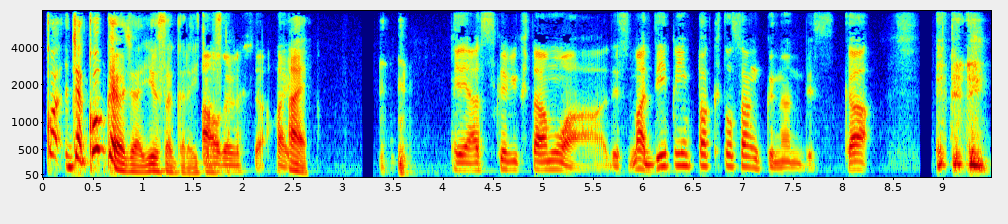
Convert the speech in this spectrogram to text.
こじゃあ今回はじゃあユウさんからいきあ、ますかわかり。ました。はい。はいえーアスク・ビクター・モアです。まあ、ディープインパクト3区なんですが、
